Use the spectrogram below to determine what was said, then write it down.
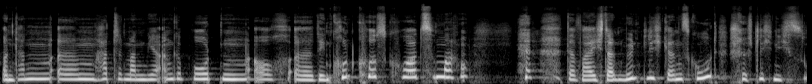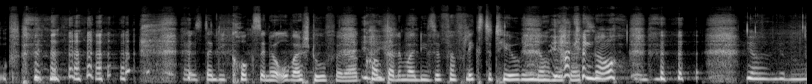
Und dann ähm, hatte man mir angeboten, auch äh, den Grundkurschor zu machen. Da war ich dann mündlich ganz gut, schriftlich nicht so. Das ist dann die Krux in der Oberstufe. Da kommt dann immer diese verflixte Theorie noch mit ja, dazu. Genau. ja, genau.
